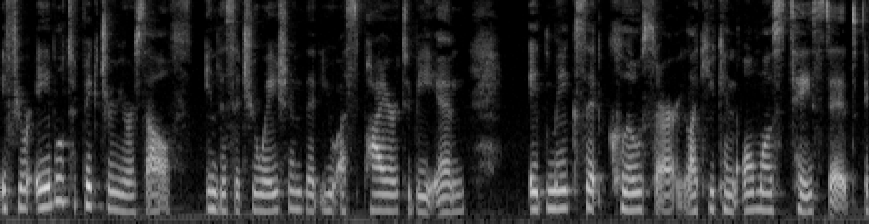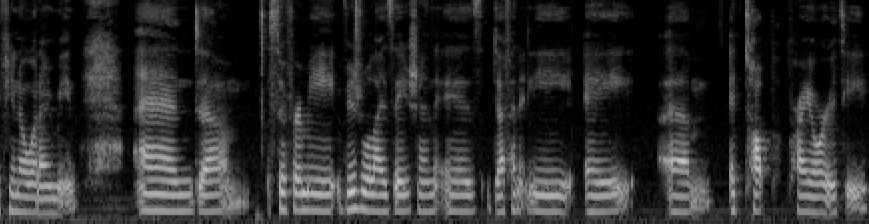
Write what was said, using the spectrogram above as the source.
if you're able to picture yourself in the situation that you aspire to be in it makes it closer like you can almost taste it if you know what i mean. And um, so for me visualization is definitely a um, a top priority.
